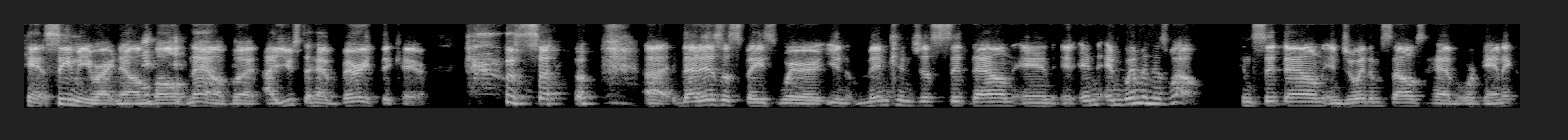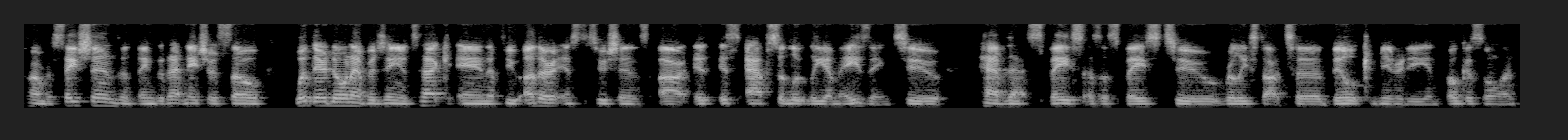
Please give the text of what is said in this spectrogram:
can't see me right now. I'm bald now, but I used to have very thick hair. so uh, that is a space where you know men can just sit down and, and and women as well can sit down, enjoy themselves, have organic conversations and things of that nature. So what they're doing at Virginia Tech and a few other institutions are it, it's absolutely amazing to have that space as a space to really start to build community and focus on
